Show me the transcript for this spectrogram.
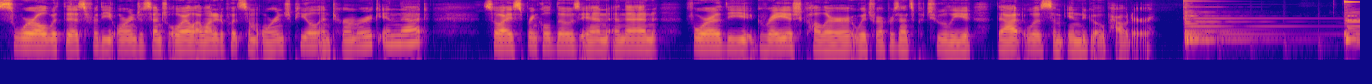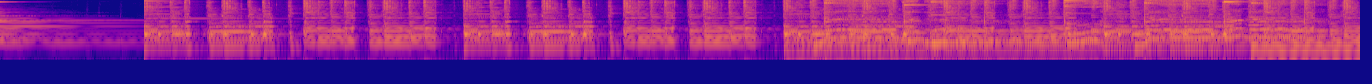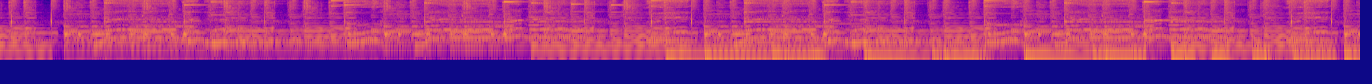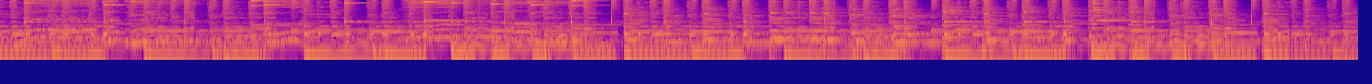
swirl with this for the orange essential oil. I wanted to put some orange peel and turmeric in that. So I sprinkled those in. And then for the grayish color, which represents patchouli, that was some indigo powder.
